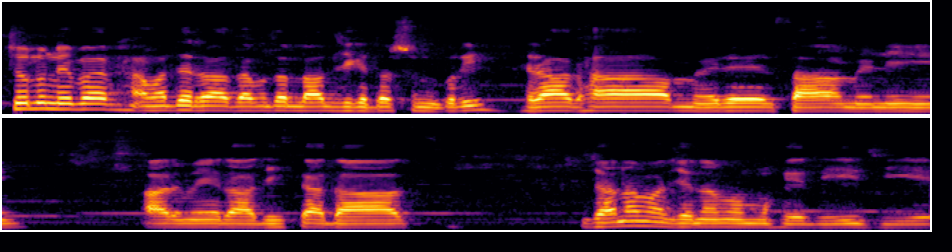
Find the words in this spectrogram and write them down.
চলুন এবার আমাদের রাধা আমাদের লালজিকে দর্শন করি রাধা মেরে সামিনী আর মে রাধিকা দাস জনম জনম মুহে दीजिए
